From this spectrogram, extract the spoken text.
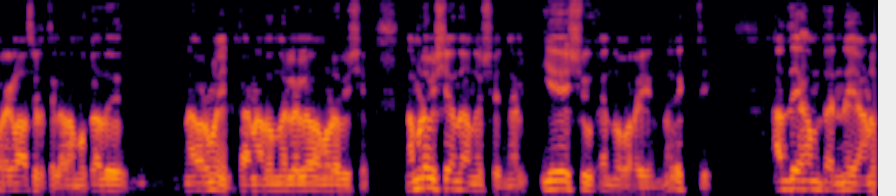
കുറെ ക്ലാസ് എടുത്തില്ല. നമുക്കത് നെവർ മൈൻഡ് കാരണം അതൊന്നുമല്ലല്ലോ നമ്മുടെ വിഷയം. നമ്മുടെ വിഷയം എന്താണെന്ന് വെച്ച് കഴിഞ്ഞാൽ യേശു എന്ന് പറയുന്ന വ്യക്തി. അദ്ദേഹം തന്നെയാണ്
